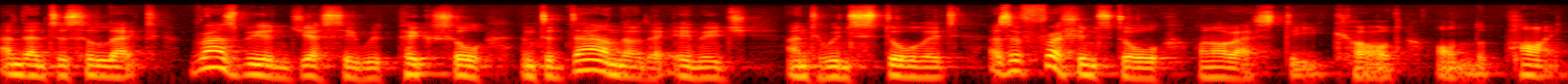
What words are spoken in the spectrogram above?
and then to select Raspbian Jessie with Pixel and to download that image and to install it as a fresh install on our SD card on the Pi.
